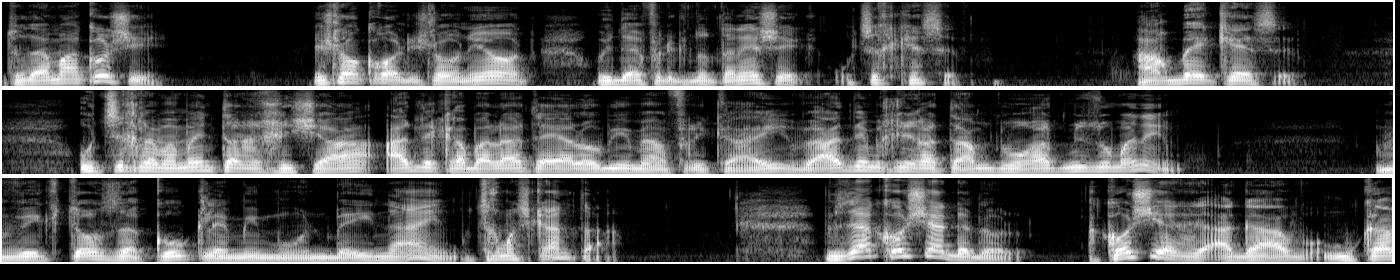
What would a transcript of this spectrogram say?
אתה יודע מה הקושי? יש לו הכל, יש לו אוניות, הוא יודע איפה לקנות את הנשק, הוא צריך כסף. הרבה כסף. הוא צריך לממן את הרכישה עד לקבלת היהלומים האפריקאי ועד למכירתם תמורת מזומנים. ויקטור זקוק למימון בעיניים, הוא צריך משכנתה. וזה הקושי הגדול. הקושי אגב מוכר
